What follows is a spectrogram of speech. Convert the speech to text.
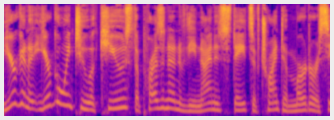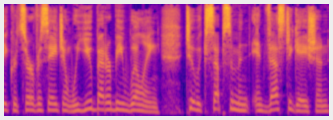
You're going to you're going to accuse the president of the United States of trying to murder a Secret Service agent. Well, you better be willing to accept some investigation,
